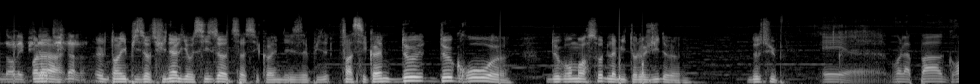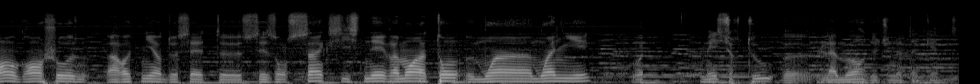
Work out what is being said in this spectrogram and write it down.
dans l'épisode Voilà. final. Euh, Dans l'épisode final, il y a aussi Zod. Ça, c'est quand même des épisodes. Enfin, c'est quand même deux, deux gros, euh, deux gros morceaux de la mythologie de, de Sup. Et euh, voilà, pas grand grand chose à retenir de cette euh, saison 5, si ce n'est vraiment un ton euh, moins, moins niais. Ouais. Mais surtout euh, la mort de Jonathan Kent.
